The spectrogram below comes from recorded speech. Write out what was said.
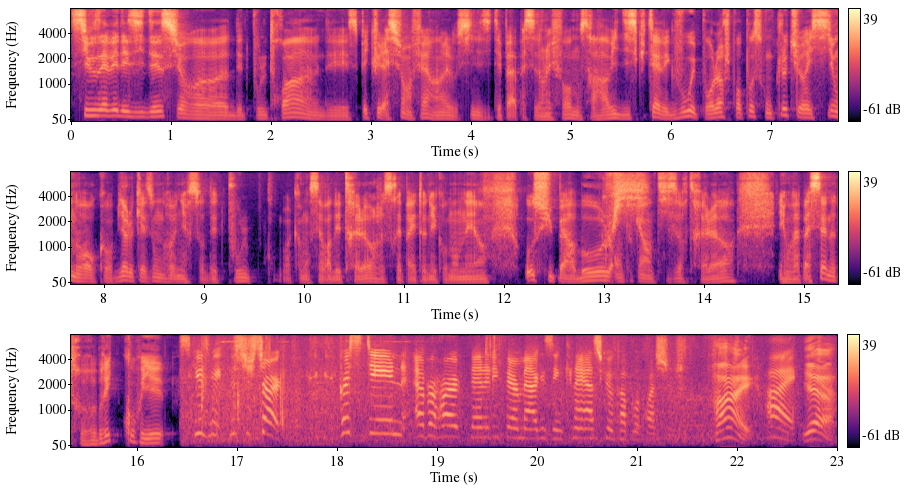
Si vous avez des idées sur euh, Deadpool 3, euh, des spéculations à faire, hein, là aussi, n'hésitez pas à passer dans les forums, on sera ravis de discuter avec vous. Et pour l'heure, je propose qu'on clôture ici. On aura encore bien l'occasion de revenir sur Deadpool. On va commencer à avoir des trailers. Je serais pas étonné qu'on en ait un au Super Bowl, en tout cas un teaser trailer. Et on va passer à notre rubrique courrier. Excuse me, Mr. Stark. Christine Everhart, Vanity Fair magazine. Can I ask you a couple of questions? Hi. Hi. Yeah.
